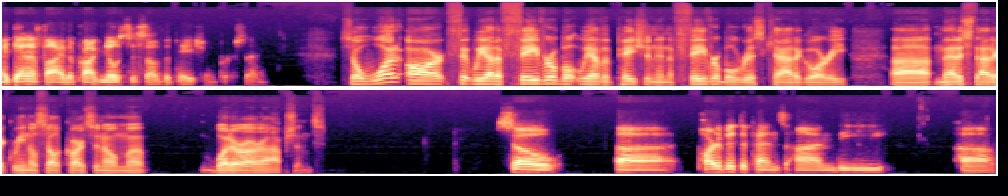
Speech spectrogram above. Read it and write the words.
identify the prognosis of the patient per se. So what are we had a favorable we have a patient in a favorable risk category, uh, metastatic renal cell carcinoma what are our options? So, uh, part of it depends on the um,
